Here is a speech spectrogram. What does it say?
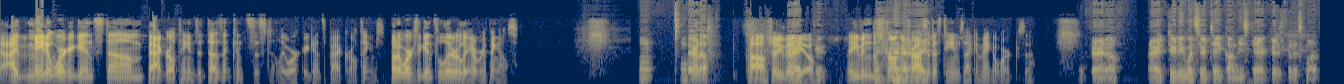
I've made it work against um, Batgirl teams. It doesn't consistently work against Batgirl teams, but it works against literally everything else. Fair enough. I'll show you video. Tu- Even the strong All right. Atrocitus teams, I can make it work. So Fair enough. All right, Tootie, what's your take on these characters for this month?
